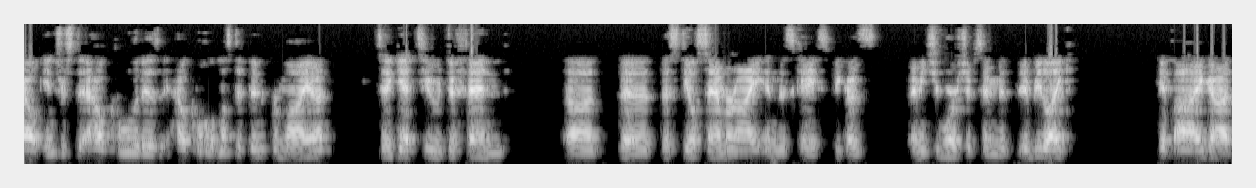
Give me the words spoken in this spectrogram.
how interested, how cool it is, how cool it must have been for Maya to get to defend uh, the the Steel Samurai in this case because I mean she worships him. It, it'd be like if I got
